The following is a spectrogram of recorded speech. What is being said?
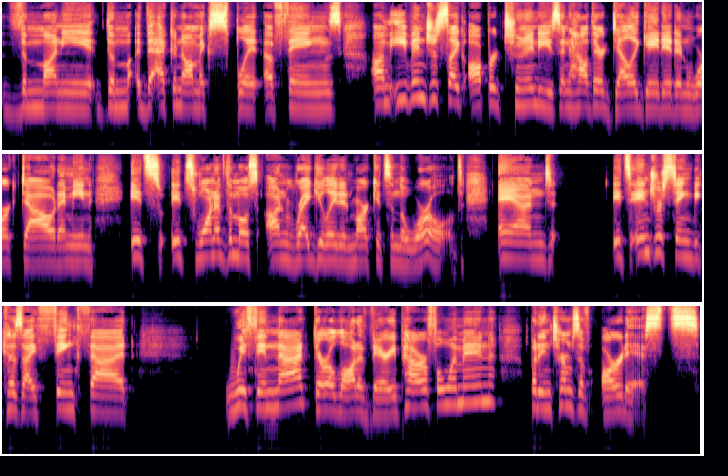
the money, the, the economic split of things, um, even just like opportunities and how they're delegated and worked out. I mean, it's, it's one of the most unregulated markets in the world. And it's interesting because I think that within that, there are a lot of very powerful women. But in terms of artists,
